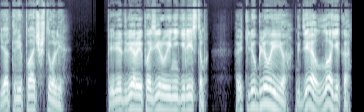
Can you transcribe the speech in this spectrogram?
Я трепач, что ли? Перед Верой позирую нигилистом. Ведь люблю ее. Где логика?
